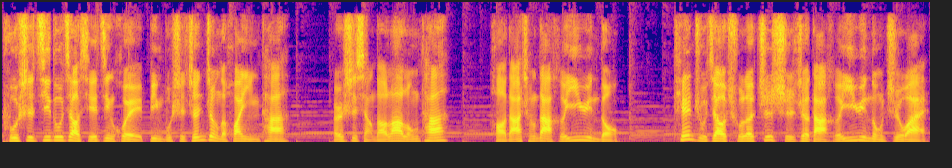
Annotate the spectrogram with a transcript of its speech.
普世基督教协进会并不是真正的欢迎他，而是想到拉拢他，好达成大合一运动。天主教除了支持这大合一运动之外，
